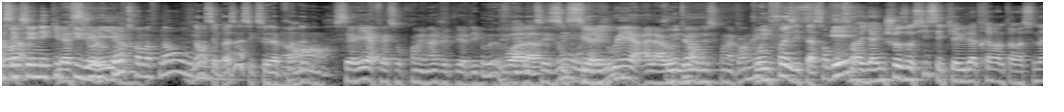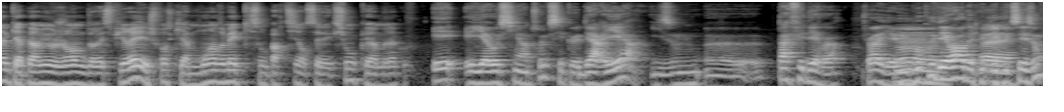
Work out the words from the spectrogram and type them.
quoi C'est que c'est une équipe qui joue le hein. contre maintenant ou- Non, c'est pas ça, c'est que c'est la première. Non, Série a fait son premier match depuis le début, de saison où il a joué à la Pour hauteur une- de ce qu'on attendait. Pour une fois, ils étaient à 100%. Et- Ah, Il y a une chose aussi, c'est qu'il y a eu la trêve internationale qui a permis aux gens de respirer. Et je pense qu'il y a moins de mecs qui sont partis en sélection qu'à Monaco. Et il y a aussi un truc, c'est que derrière, ils ont euh, pas fait d'erreur. Tu vois, il y a eu Mmh. beaucoup d'erreurs depuis Ouais. le début de saison.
